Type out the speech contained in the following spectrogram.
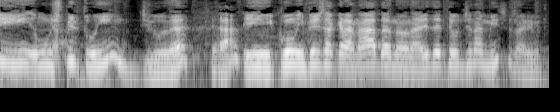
Ozob, um espírito índio, né? É. E com, em vez da granada no nariz, ele tem um dinamite no nariz. Muito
